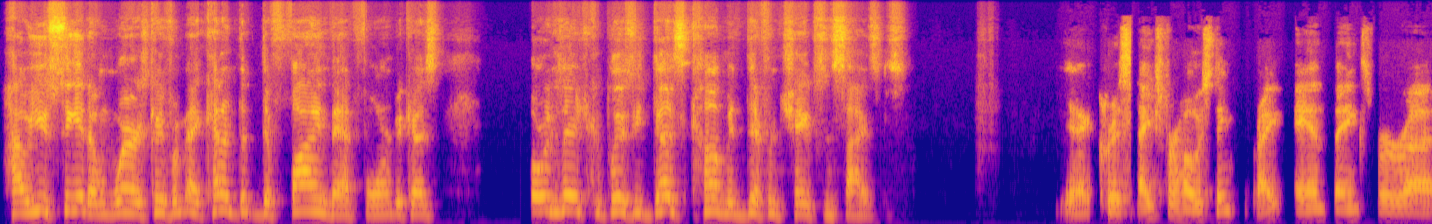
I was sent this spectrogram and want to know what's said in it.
how you see it and where it's coming from and kind of define that for them because organizational complacency does come in different shapes and sizes. Yeah, Chris, thanks for hosting, right? And thanks for uh,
